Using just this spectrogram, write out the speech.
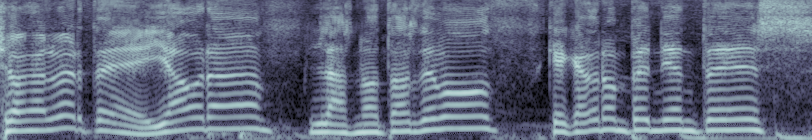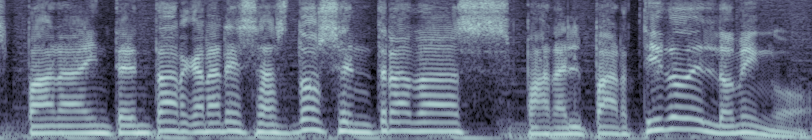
Joan Alberto, y ahora las notas de voz que quedaron pendientes para intentar ganar esas dos entradas para el partido del domingo.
